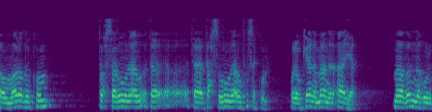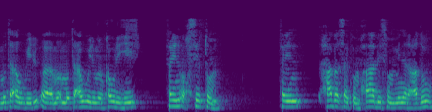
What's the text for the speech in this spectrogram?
أو مرضكم تحصرون أو تحصرون أنفسكم. ولو كان معنى الآية ما ظنه المتأول متأول من قوله فإن أحصرتم فإن حبسكم حابس من العدو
